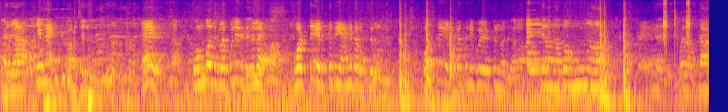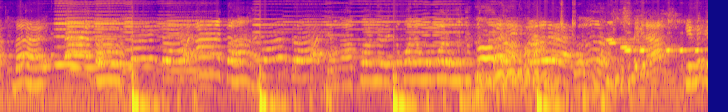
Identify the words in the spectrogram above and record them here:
சரியா? என்ன? ஏய் ஒன்பது கிலோ புளி இருக்குதுல்ல? கொட்டை எடுத்தது என்கிட்ட வச்சிரு கொட்டை எடுக்காத நீ போய் எடுத்துங்க பத்தியா இருந்தா தான் மூணு நாளா சரி, போய் வந்தா பாய் எங்க அப்பா அண்ணன் வைக்க போறேன் உன் மேல உனக்கு தோணும். சரிடா? என்னங்க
